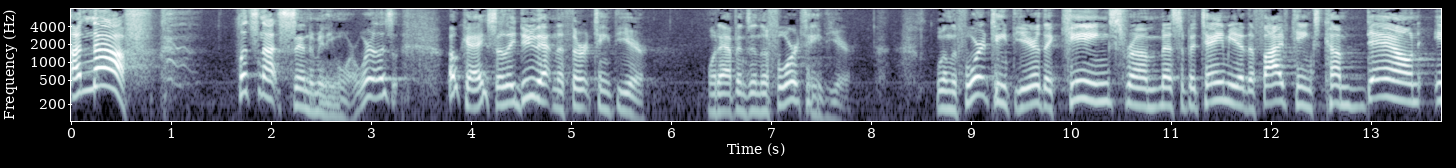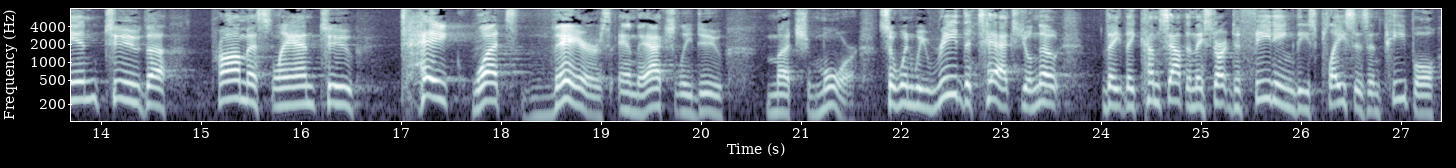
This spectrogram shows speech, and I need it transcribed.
Enough! Let's not send them anymore. Okay, so they do that in the 13th year. What happens in the 14th year? Well, in the 14th year, the kings from Mesopotamia, the five kings, come down into the promised land to take what's theirs, and they actually do much more. So when we read the text, you'll note they, they come south and they start defeating these places and people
